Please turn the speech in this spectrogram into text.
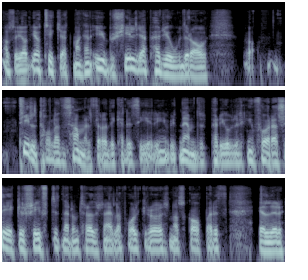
Alltså jag, jag, tycker att man kan urskilja perioder av ja, tilltalad samhällsradikalisering. Vi nämnde perioder kring förra sekelskiftet när de traditionella folkrörelserna skapades eller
